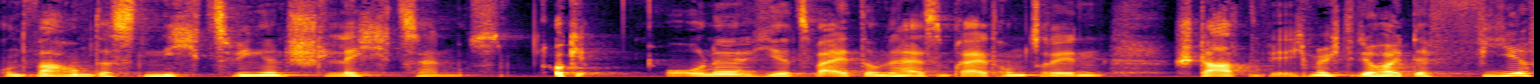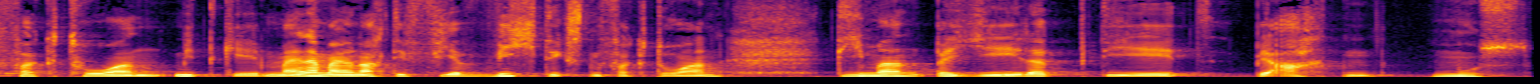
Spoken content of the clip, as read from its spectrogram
und warum das nicht zwingend schlecht sein muss. Okay, ohne hier jetzt weiter um den heißen Breit rumzureden, starten wir. Ich möchte dir heute vier Faktoren mitgeben, meiner Meinung nach die vier wichtigsten Faktoren, die man bei jeder Diät beachten muss.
